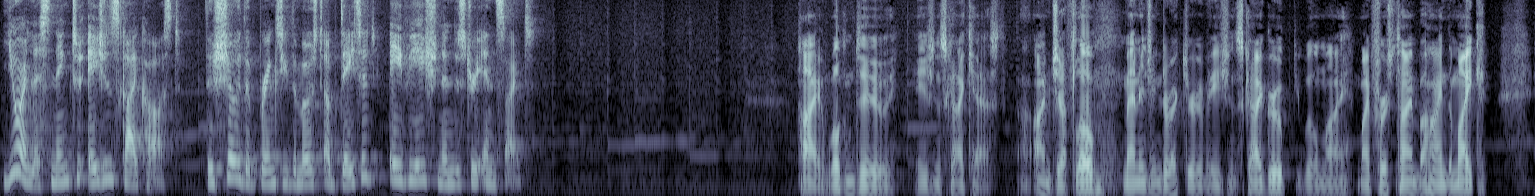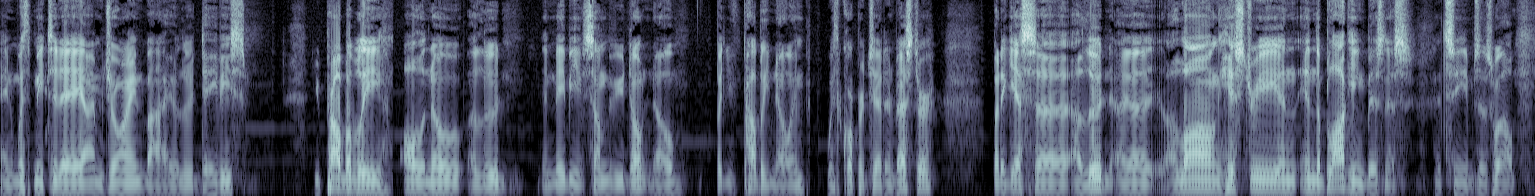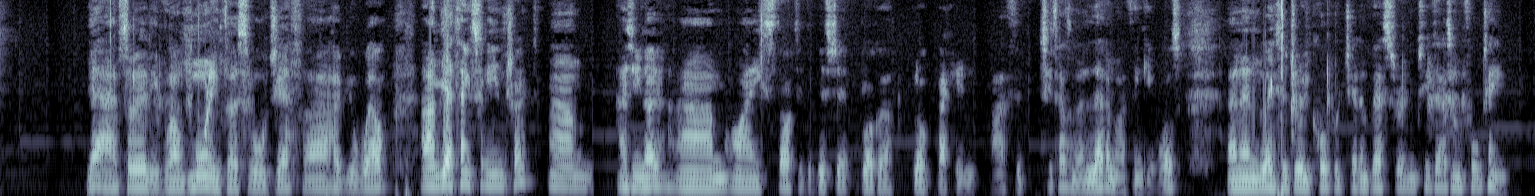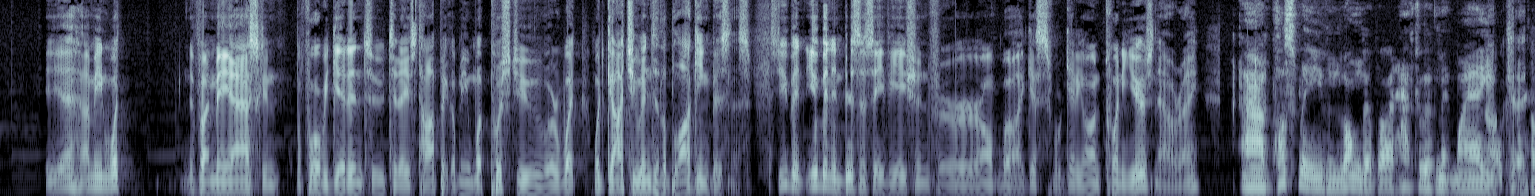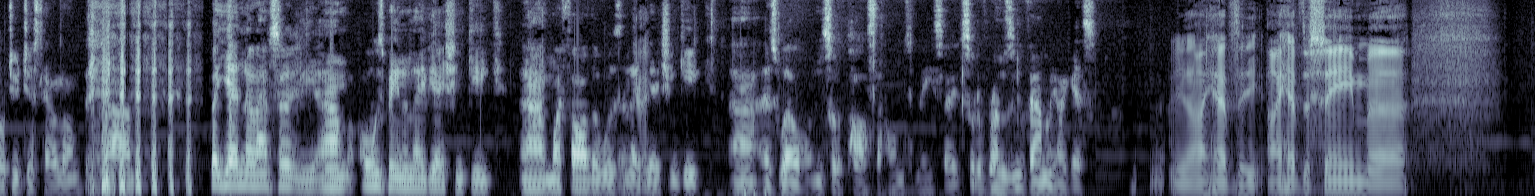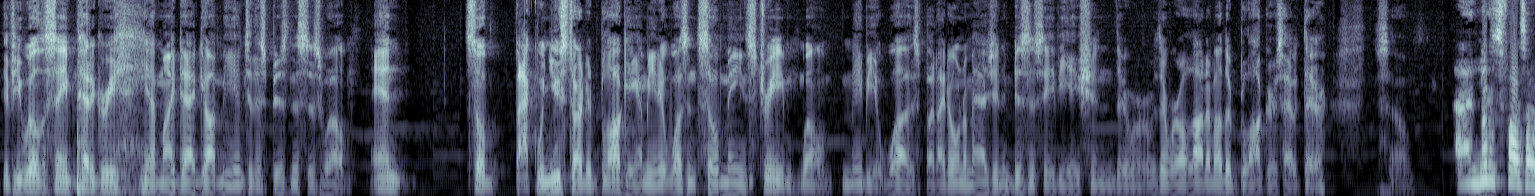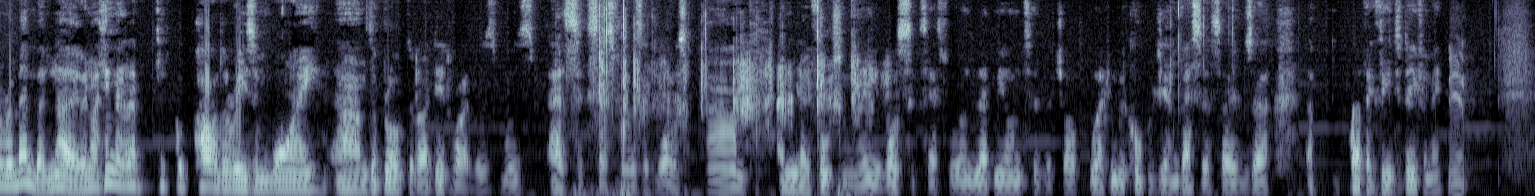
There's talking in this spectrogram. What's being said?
You're listening to Asian Skycast, the show that brings you the most updated aviation industry insight. Hi, welcome to Asian Skycast. Uh, I'm Jeff Lowe, Managing Director of Asian Sky Group. You will my, my first time behind the mic. And with me today, I'm joined by Alud Davies. You probably all know Alud, and maybe some of you don't know, but you probably know him with Corporate Jet Investor. But I guess uh, Alud, uh, a long history in, in the blogging business, it seems, as well. Yeah, absolutely. Well, morning, first of all, Jeff. Uh, I uh, hope you're well. Um, yeah, thanks for the intro. Um, as you know, um, I started the BizJet blogger blog back in think 2011, I think it was, and then later joined Corporate Jet Investor in 2014. Yeah, I mean, what if I may ask, and before we get into today's topic, I mean, what pushed you, or what what got you into the blogging business? So you've been you've been in business aviation for uh, well, I guess we're getting on 20 years now, right? Uh, possibly even longer, but I'd have to admit my age. Okay. I told you just how long. Um, but yeah, no, absolutely. Um, always been an aviation geek. Uh, my father was an okay. aviation geek uh, as well, and sort of passed that on to me. So it sort of runs in the family, I guess. Yeah, I have the I have the same, uh, if you will, the same pedigree. Yeah, my dad got me into this business as well, and so back when you started blogging, I mean, it wasn't so mainstream. Well, maybe it was, but I don't imagine in business aviation there were there were a lot of other bloggers out there. So, uh, not as far as I remember, no. And I think that that was part of the reason why um, the blog that I did write was was as successful as it was. Um, and you know, fortunately, it was successful and led me on to the job working with corporate jet investor. So it was a, a perfect thing to do for me. Yeah.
